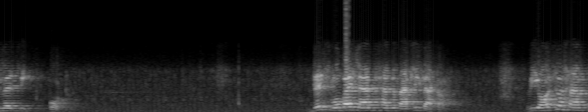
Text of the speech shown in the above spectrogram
USB port. This mobile lab has a battery backup. We also have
